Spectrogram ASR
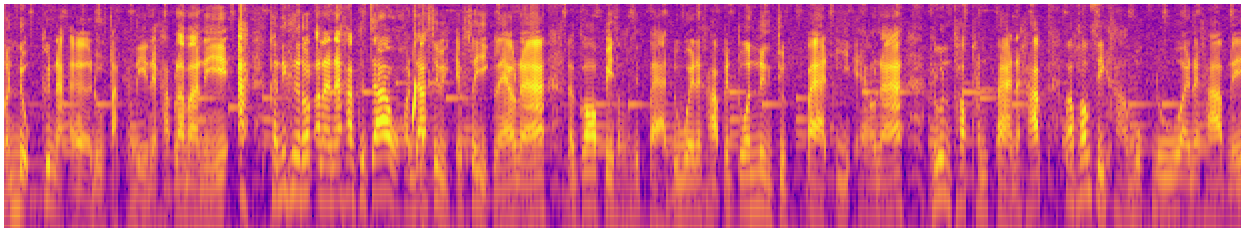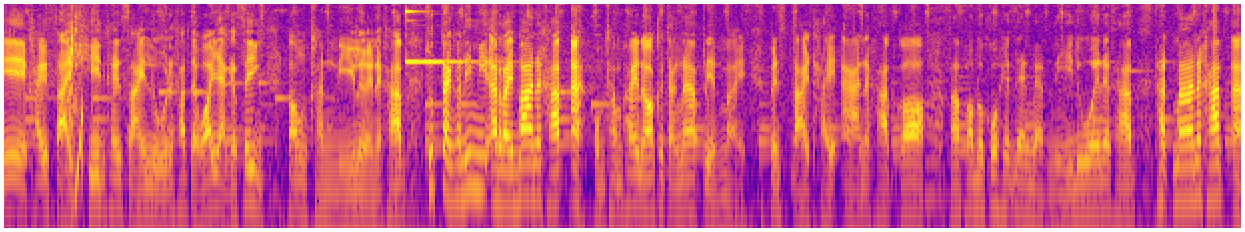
มันดุขึ้นอะเออดูตัดกันดีนะครับประมาณนี้อะคันนี้คือรถอะไรนะครับคือเจ้า Honda Civic FC อีกแล้วนะ แล้วก็ปี 2018 ด้วยนะครับ เป็นตัว 1.8 EL นะ รุ่นท็อป1,800นะครับ มาพร้อมสีขาวมุกด้วยนะครับ นี่ใครสายคีนใครสายหรูนะครับ แต่ว่าอยากจะซิ่งต้องคันนี้เลยนะครับ ชุดแต่งคันนี้มีอะไรบ้างนะครับอะผมทำให้เนาะกระจังหน้าเปลี่ยนใหม่เป็นสไตล์ไทอาร์นะครับก็มาพร้อมโลโก้เฮดแดงแบบนี้ด้วยนะครับถัดมานะครับอะ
